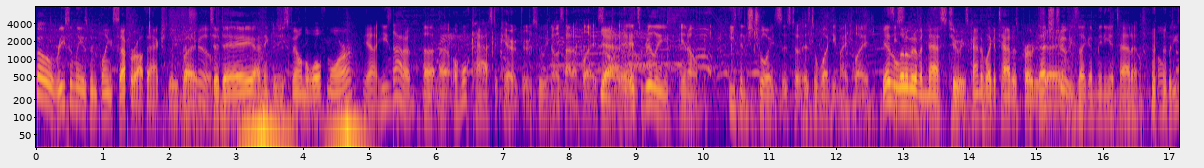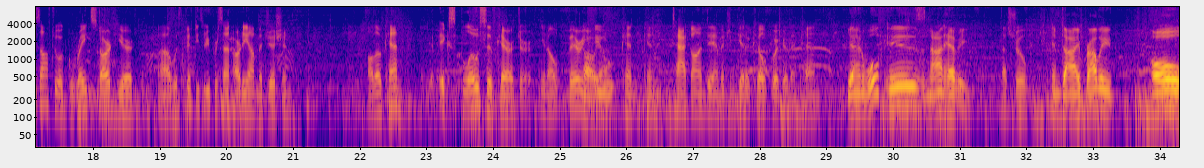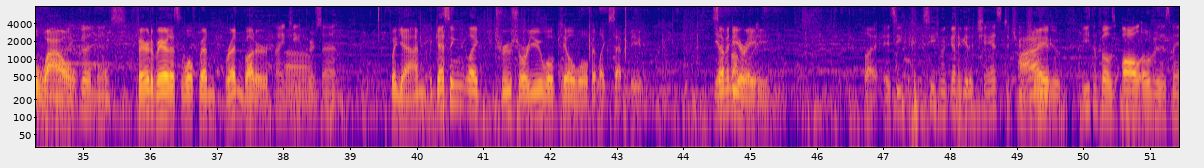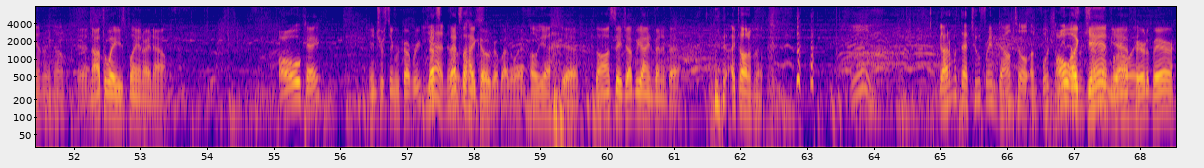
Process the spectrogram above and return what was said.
Bo recently has been playing Sephiroth actually, but today I think he's just feeling the wolf more. Yeah, he's got a, a, a whole cast of characters who he knows how to play. So Yeah. it's really, you know, Ethan's choice as to as to what he might play. He has a little bit of a nest too. He's kind of like a Tata's protege. That's true. He's like a mini Atata. oh, but he's off to a great start here uh, with 53% already on Magician. Although Ken, explosive character. You know, very Oh, few yeah. can can tack on damage and get a kill quicker than Ken. Yeah, and Wolf is not heavy. That's true. Can die probably. Oh wow! My goodness, Fair to bair. That's the Wolf bread, bread and butter. Um, 19%. but yeah, I'm guessing like True Shoryu will kill Wolf at like 70, 70 or 80. But is he, is he even going to get a chance to true I- show you? Ethanfo's all over this man right now. Yeah, not the way he's playing right now. Okay. Interesting recovery. Yeah, that's no, that's the was- Hykoga, by the way. Oh, yeah. Yeah, the onstage up. I invented that. I taught him that. Mm. Got him with that two-frame down tilt. Unfortunately, Oh, again, yeah, away. fair to bair.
